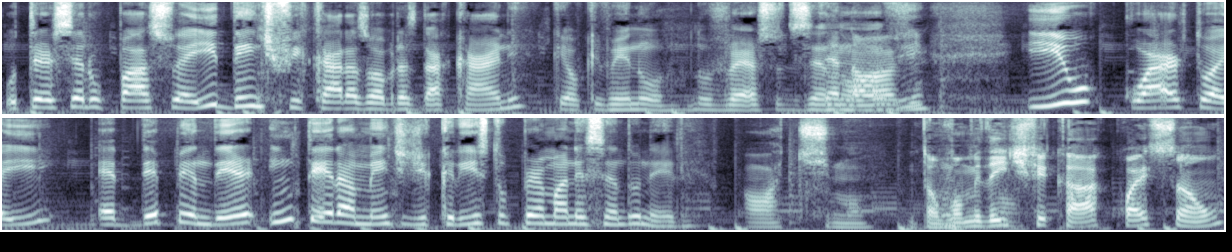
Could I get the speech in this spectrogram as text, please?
O terceiro passo é identificar as obras da carne, que é o que vem no, no verso 19. 19. E o quarto aí é depender inteiramente de Cristo, permanecendo nele. Ótimo. Então vamos identificar quais são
